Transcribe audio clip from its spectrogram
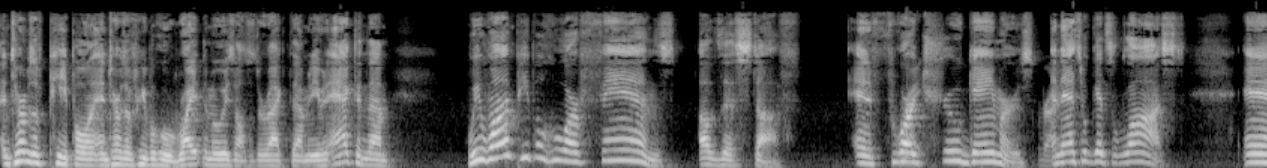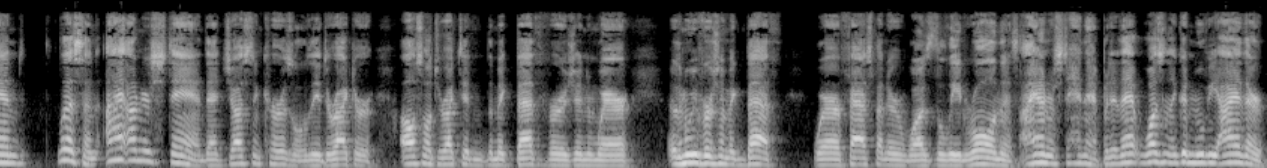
in terms of people, in terms of people who write the movies, also direct them, and even act in them. We want people who are fans of this stuff, and who are true gamers, Right. and that's what gets lost. And listen, I understand that Justin Kurzel, the director, also directed the Macbeth version, where the movie version of Macbeth, where Fassbender was the lead role in this. I understand that, but that wasn't a good movie either.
